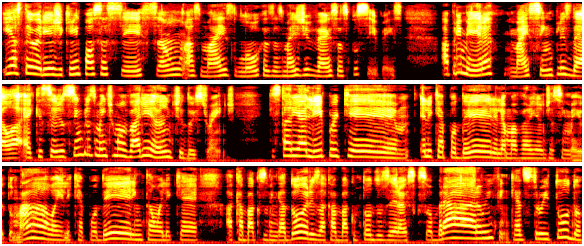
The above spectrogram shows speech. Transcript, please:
E as teorias de quem possa ser são as mais loucas, as mais diversas possíveis. A primeira, mais simples dela, é que seja simplesmente uma variante do Strange. Que estaria ali porque ele quer poder, ele é uma variante assim meio do mal, aí ele quer poder, então ele quer acabar com os Vingadores, acabar com todos os heróis que sobraram, enfim, quer destruir tudo.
